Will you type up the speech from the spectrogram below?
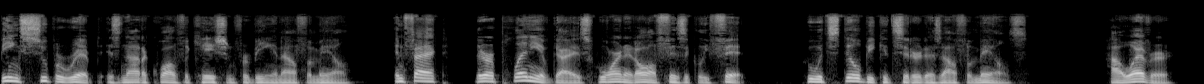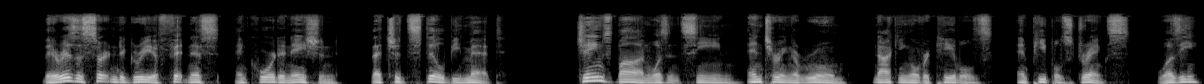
being super ripped is not a qualification for being an alpha male. In fact, there are plenty of guys who aren't at all physically fit, who would still be considered as alpha males. However, there is a certain degree of fitness and coordination that should still be met. James Bond wasn't seen entering a room, knocking over tables, and people's drinks, was he?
